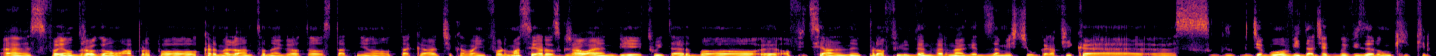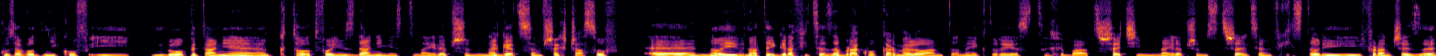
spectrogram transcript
E, swoją drogą, a propos Carmelo Antonego, to ostatnio taka ciekawa informacja rozgrzała NBA Twitter, bo e, oficjalny profil Denver Nuggets zamieścił grafikę, e, gdzie było widać jakby wizerunki kilku zawodników i było pytanie, kto twoim zdaniem jest najlepszym Nuggetsem wszechczasów. No i na tej grafice zabrakło Carmelo Antony, który jest chyba trzecim najlepszym strzelcem w historii franczyzy.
